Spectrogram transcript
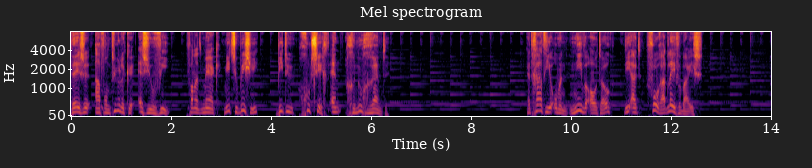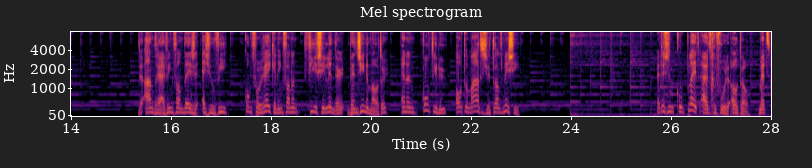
Deze avontuurlijke SUV van het merk Mitsubishi biedt u goed zicht en genoeg ruimte. Het gaat hier om een nieuwe auto die uit voorraad leverbaar is. De aandrijving van deze SUV komt voor rekening van een 4-cilinder benzinemotor en een continu automatische transmissie. Het is een compleet uitgevoerde auto met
